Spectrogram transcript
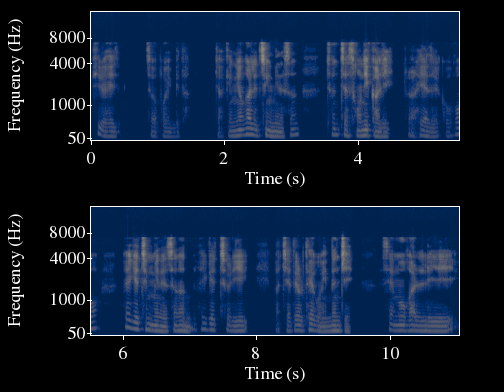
필요해져 보입니다. 자, 경영관리 측면에서는 전체 손익관리를 해야 될 거고 회계 측면에서는 회계 처리가 제대로 되고 있는지 세무 관리가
